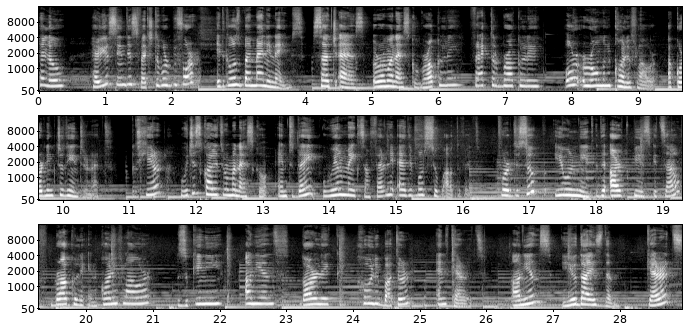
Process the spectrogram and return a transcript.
Hello, have you seen this vegetable before? It goes by many names, such as Romanesco broccoli, fractal broccoli, or Roman cauliflower, according to the internet. But here, we just call it Romanesco, and today we'll make some fairly edible soup out of it. For the soup, you will need the art piece itself, broccoli and cauliflower, zucchini, onions, garlic, holy butter, and carrots. Onions, you dice them. Carrots,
